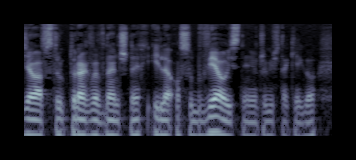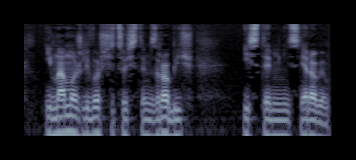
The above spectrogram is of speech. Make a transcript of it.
działa w strukturach wewnętrznych, ile osób wie o istnieniu czegoś takiego i ma możliwości coś z tym zrobić i z tym nic nie robią.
